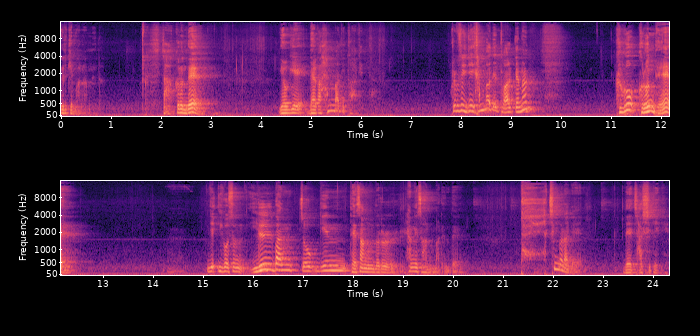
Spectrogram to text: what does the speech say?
이렇게 말합니다. 자 그런데 여기에 내가 한 마디 더 하겠다. 그러면서 이제 한 마디 더 할 때는 그거 그런데 이제 이것은 일반적인 대상들을 향해서 하는 말인데 더 친근하게 내 자식에게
